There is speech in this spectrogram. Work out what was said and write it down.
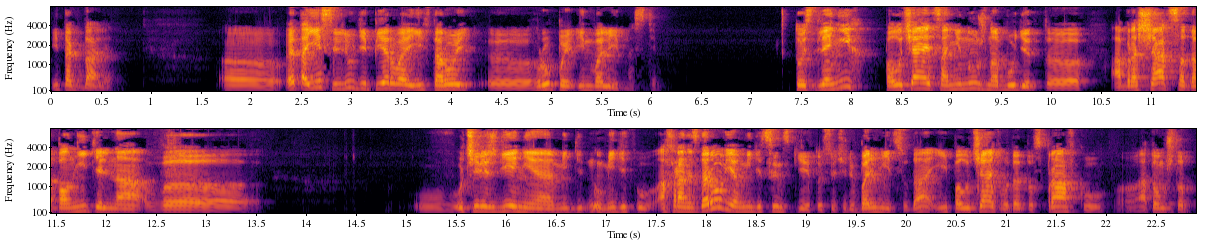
и так далее. Э, это если люди первой и второй э, группы инвалидности. То есть для них, получается, не нужно будет э, обращаться дополнительно в, в учреждения меди, ну, меди, охраны здоровья, медицинские, то есть в больницу, да, и получать вот эту справку о том, что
